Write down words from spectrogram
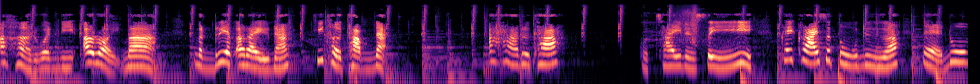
อาหารวันนี้อร่อยมาก มันเรียกอะไรนะ ที่เธอทำน่ะ อาหารหรือคะ กดใช่น่ะสิคล้ายๆสตูเนื้อ แต่นุ่ม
